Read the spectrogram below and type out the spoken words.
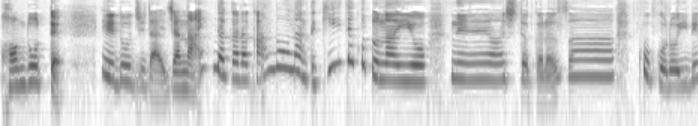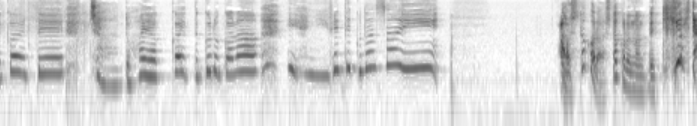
感動って？江戸時代じゃないんだから感動なんて聞いたことないよ。ねえ、明日からさ、心入れ替えて、ちゃんと早く帰ってくるから、家に入れてください。明日から明日からなんて聞きが来た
